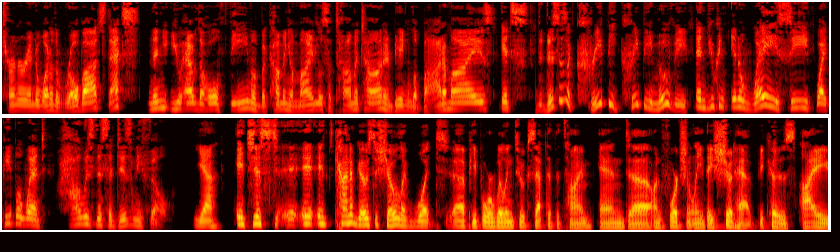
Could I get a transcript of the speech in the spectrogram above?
turn her into one of the robots. That's then you have the whole theme of becoming a mindless automaton and being lobotomized. It's this is a creepy creepy movie, and you can in a way see why people went. How is this a Disney film? Yeah, it just it, it kind of goes to show like what uh, people were willing to accept at the time. And uh, unfortunately they should have because i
